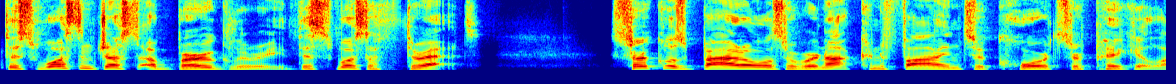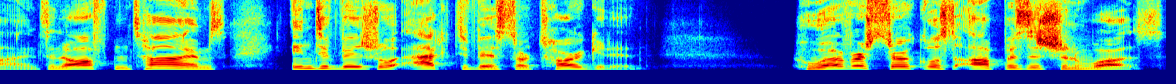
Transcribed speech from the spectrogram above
This wasn't just a burglary, this was a threat. Circle's battles were not confined to courts or picket lines, and oftentimes, individual activists are targeted. Whoever Circle's opposition was,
